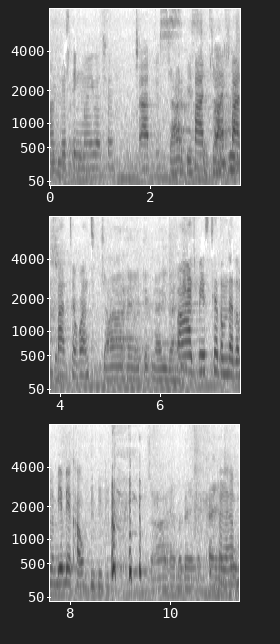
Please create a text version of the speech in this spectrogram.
આ ટેસ્ટિંગમાં આવ્યા છે ચાર પીસ ચાર piece છે, પાંચ ચાર પાંચ પાંચ પાંચ છે પાંચ. ચાર હે એક એક ને આવી જાય. પાંચ પીસ છે તમતાર તમે બે બે ખાઓ. ચાર હે બધા એક જ ખાઈ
